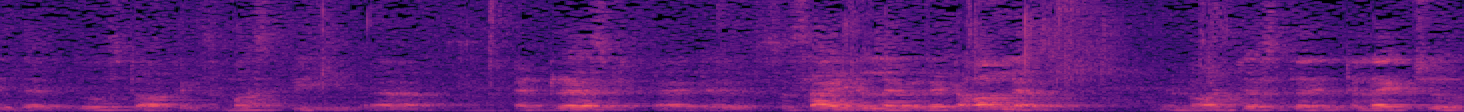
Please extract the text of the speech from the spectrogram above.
is that those topics must be uh, addressed at a societal level, at all levels, not just the intellectual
